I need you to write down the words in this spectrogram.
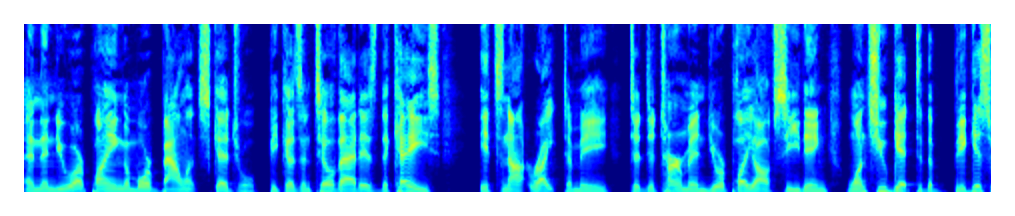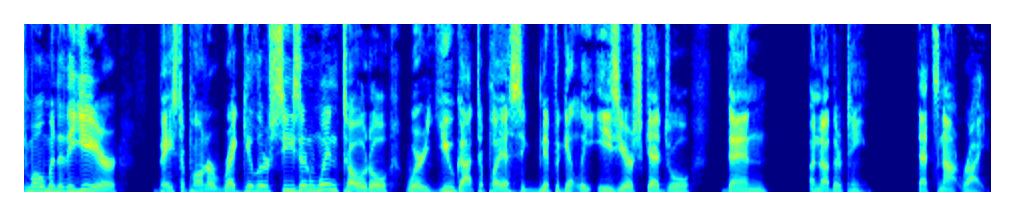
and then you are playing a more balanced schedule because until that is the case, it's not right to me to determine your playoff seeding once you get to the biggest moment of the year based upon a regular season win total where you got to play a significantly easier schedule than another team. That's not right.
